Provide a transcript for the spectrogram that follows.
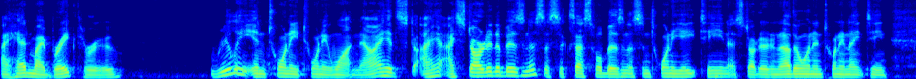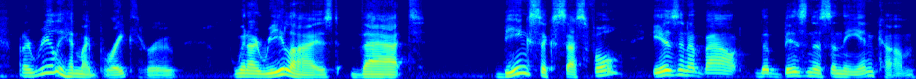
i had my breakthrough really in 2021. Now I had st- I, I, started a business, a successful business in 2018. I started another one in 2019, but I really had my breakthrough when I realized that being successful isn't about the business and the income.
